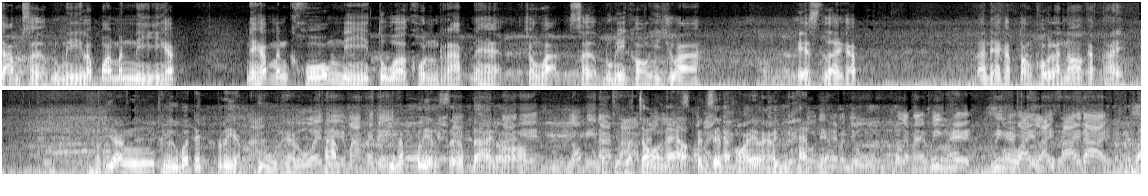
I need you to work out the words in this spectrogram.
จัมป์เสิร์ฟลูกนี้แล้วบอลมันหนีครับเนี่ยครับมันโค้งหนีตัวคนรับนะฮะจังหวะเสิร์ฟลูกนี้ของอีจูอาเอสเลยครับ แล้วเนี่ยครับต้องขอเวลานอกครับไทย ยังถือว่าได้เปรียบอยู่นะครับดูให้ครัดีบมาร์คให้ดีคือถ้าเปลี่ยนเสิร์ฟได้ก็เรามีหน้ก็ถือว่าจ่อแล้วเป็นเซตพอยต์แหละครับ ขึ้นแท่นเนี่ย ให้มันอยู่เขาใจะไหมวิ่งให้วิ่งให้ไวไหลซ้ายได้ไหล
